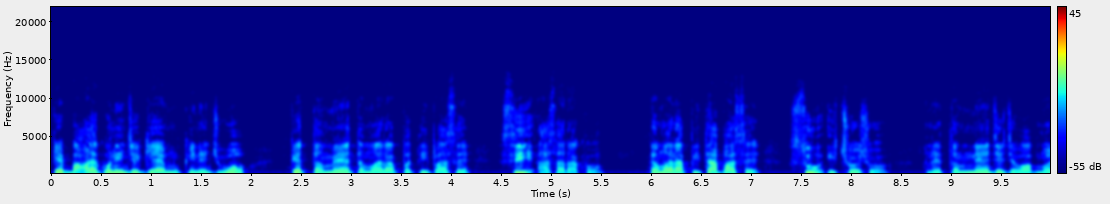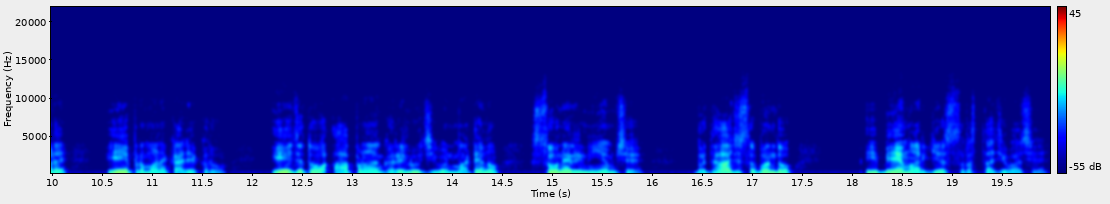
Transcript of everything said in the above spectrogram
કે બાળકોની જગ્યાએ મૂકીને જુઓ કે તમે તમારા પતિ પાસે સી આશા રાખો? તમારા પિતા પાસે શું ઈચ્છો છો? અને તમને જે જવાબ મળે એ પ્રમાણે કાર્ય કરો. એ જ તો આપણા ઘરેલું જીવન માટેનો સોનેરી નિયમ છે. બધા જ સંબંધો એ બે માર્ગીય રસ્તા જેવા છે.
